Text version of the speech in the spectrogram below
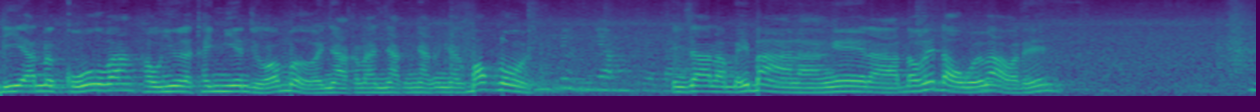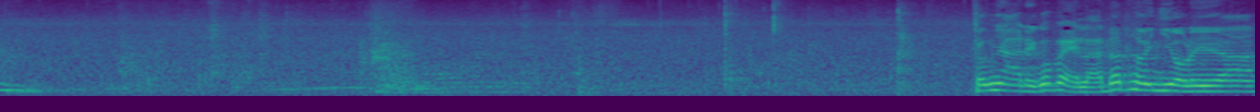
đi ăn cố của bác hầu như là thanh niên chỉ có mở nhạc là nhạc nhạc nhạc bóc thôi thành ra là mấy bà là nghe là đau hết đầu mới bảo thế trong nhà thì có vẻ là đất hơi nhiều thì à,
